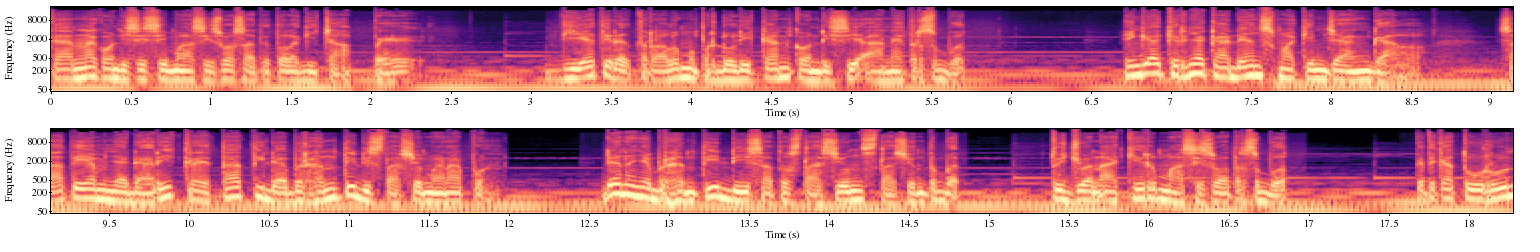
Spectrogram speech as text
Karena kondisi si mahasiswa saat itu lagi capek, dia tidak terlalu memperdulikan kondisi aneh tersebut. Hingga akhirnya keadaan semakin janggal saat ia menyadari kereta tidak berhenti di stasiun mana pun dan hanya berhenti di satu stasiun stasiun Tebet, tujuan akhir mahasiswa tersebut. Ketika turun,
